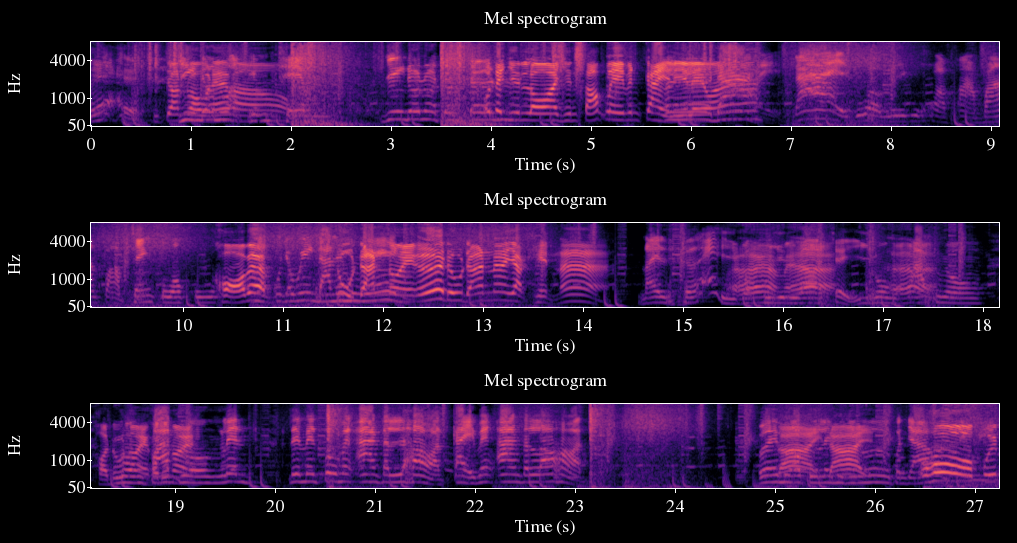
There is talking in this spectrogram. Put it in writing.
อพี่จอนยิงเบาโดนได้หัวเบาเต็มเต็มๆ ยิงโดนหัวเต็มเต็มโอ้แต่ยืนรอยืนต๊อกเลยเป็นไก่เลยเลยวะได้ได้กูบอกเลยกูขอฝากบ้านฝากแช่งตัวกูขอแบบกูจะวิ่งดันดูดันให้มึงหน่อยเออดูดันนะอยากเห็นหน้าได้เลยเออบอกกูยืนรอไม่ได้เฉยงงเออปั๊บงงขอดูหน่อยขอดูหน่อยงงปั๊บงงเล่นเล่นไม่สู้แม่งอ้างตลอด ไก่แม่งอ้างตลอด เฮ้ยมึงเอาปืนอะไรได้มายิงเออปัญญาโอ้โหปืน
